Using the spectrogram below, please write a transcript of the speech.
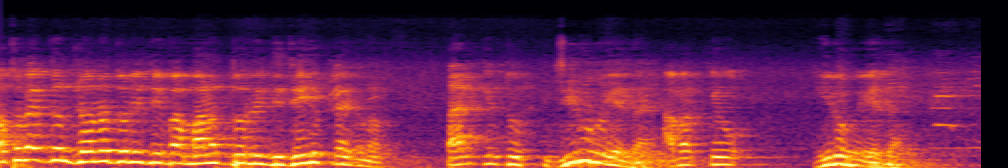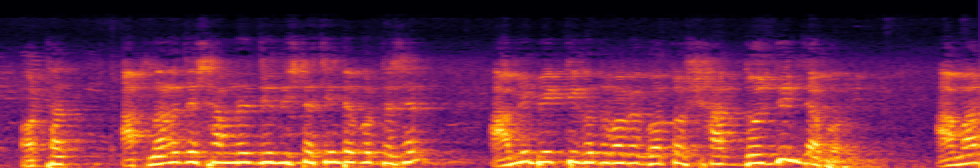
অথবা একজন জনদরিদ্রী বা মানব যেই হোক না কেন, তার কিন্তু জিরো হয়ে যায়, আবার কেউ হিরো হয়ে যায়। অর্থাৎ আপনারা যে সামনের জিনিসটা চিন্তা করতেছেন, আমি ব্যক্তিগতভাবে গত সাত, দশ দিন যাব আমার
